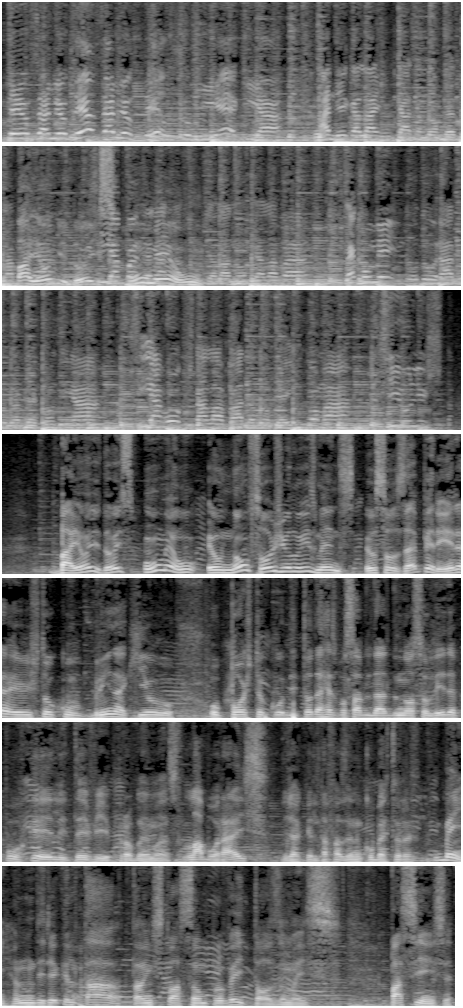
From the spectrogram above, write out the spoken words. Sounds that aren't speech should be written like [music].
Meu Deus, ai meu Deus, ai meu Deus, o que é que há? A nega lá em casa não quer trabalhar. Baião de dois, Se a panela tá 161. suja, ela não quer lavar. Quer comer Baião de 2, 161. Eu não sou Gil Luiz Mendes, eu sou Zé Pereira. Eu estou cobrindo aqui o, o posto de toda a responsabilidade do nosso líder, porque ele teve problemas laborais, já que ele está fazendo cobertura. Bem, eu não diria que ele está tá em situação proveitosa, mas paciência.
